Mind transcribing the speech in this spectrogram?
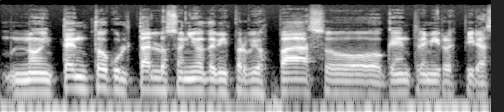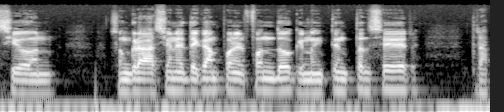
No intento ocultar los sonidos de mis propios pasos o que entre mi respiración. Son grabaciones de campo en el fondo que no intentan ser tra-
